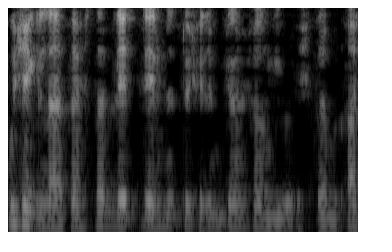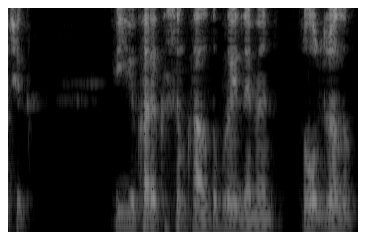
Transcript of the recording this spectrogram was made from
Bu şekilde arkadaşlar ledlerimizi döşedim. Görmüş olduğunuz gibi ışıklarımız açık. Bir yukarı kısım kaldı. Burayı da hemen dolduralım.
